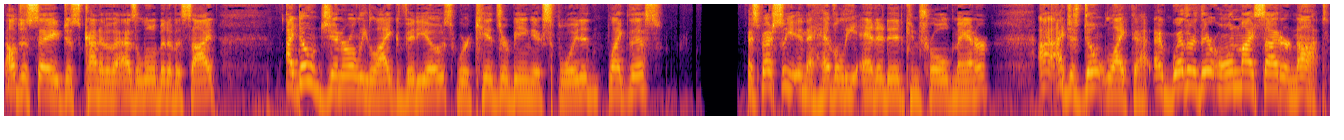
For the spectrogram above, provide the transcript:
I'll just say, just kind of as a little bit of a side, I don't generally like videos where kids are being exploited like this, especially in a heavily edited, controlled manner. I, I just don't like that. Whether they're on my side or not,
